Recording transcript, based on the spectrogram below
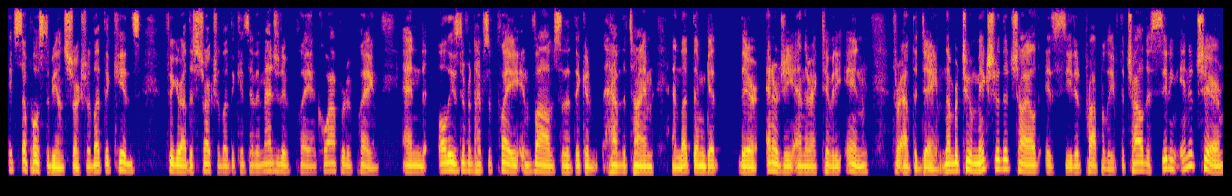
It's supposed to be unstructured. Let the kids figure out the structure. Let the kids have imaginative play and cooperative play and all these different types of play involved so that they could have the time and let them get their energy and their activity in throughout the day. Number two, make sure the child is seated properly. If the child is sitting in a chair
